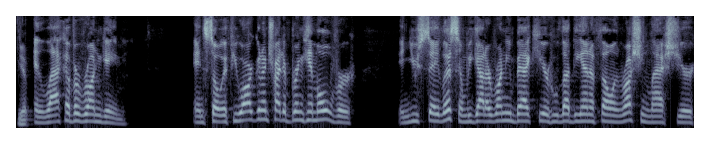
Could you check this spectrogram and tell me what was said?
yep. and lack of a run game. And so if you are going to try to bring him over and you say, listen, we got a running back here who led the NFL in rushing last year,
